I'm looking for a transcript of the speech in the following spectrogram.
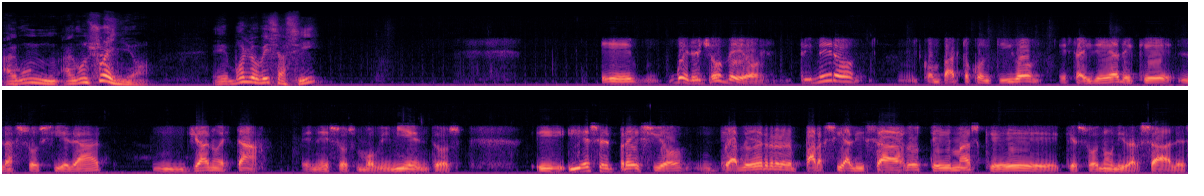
algún algún sueño. Eh, ¿Vos lo ves así? Eh, bueno, yo veo, primero comparto contigo esta idea de que la sociedad ya no está en esos movimientos y, es el precio de haber parcializado temas que, que son universales.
